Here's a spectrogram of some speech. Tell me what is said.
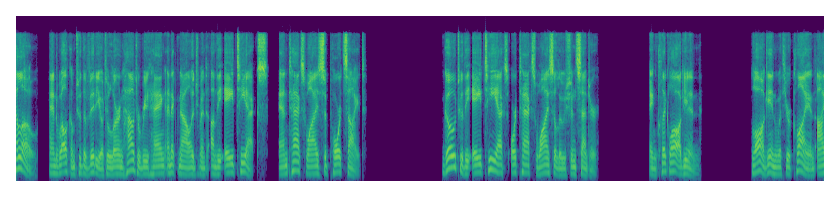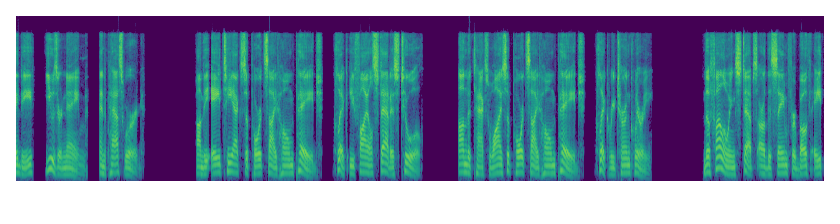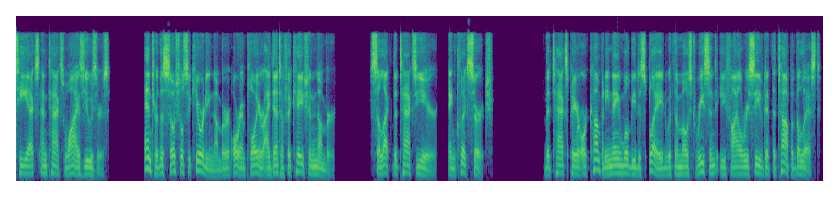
Hello, and welcome to the video to learn how to rehang an acknowledgement on the ATX and TaxWise support site. Go to the ATX or TaxWise Solution Center and click Login. Log in with your client ID, username, and password. On the ATX support site home page, click e-file status tool. On the TaxWise support site home page, click Return Query. The following steps are the same for both ATX and TaxWise users. Enter the Social Security number or Employer Identification number. Select the tax year, and click Search. The taxpayer or company name will be displayed with the most recent e-file received at the top of the list.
